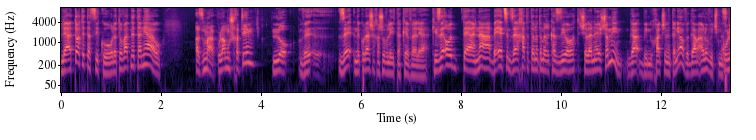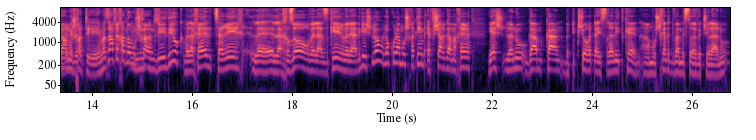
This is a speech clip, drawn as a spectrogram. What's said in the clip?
להטות את הסיקור לטובת נתניהו. אז מה, כולם מושחתים? לא. וזה נקודה שחשוב להתעכב עליה. כי זה עוד טענה, בעצם זה אחת הטענות המרכזיות של הנאשמים. במיוחד של נתניהו וגם אלוביץ'. כולם את זה. מושחתים, אז אף אחד לא מושחת. בדיוק, ולכן צריך לחזור ולהזכיר ולהדגיש, לא, לא כולם מושחתים, אפשר גם אחרת. יש לנו גם כאן בתקשורת הישראלית, כן, המושחתת והמסואבת שלנו,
